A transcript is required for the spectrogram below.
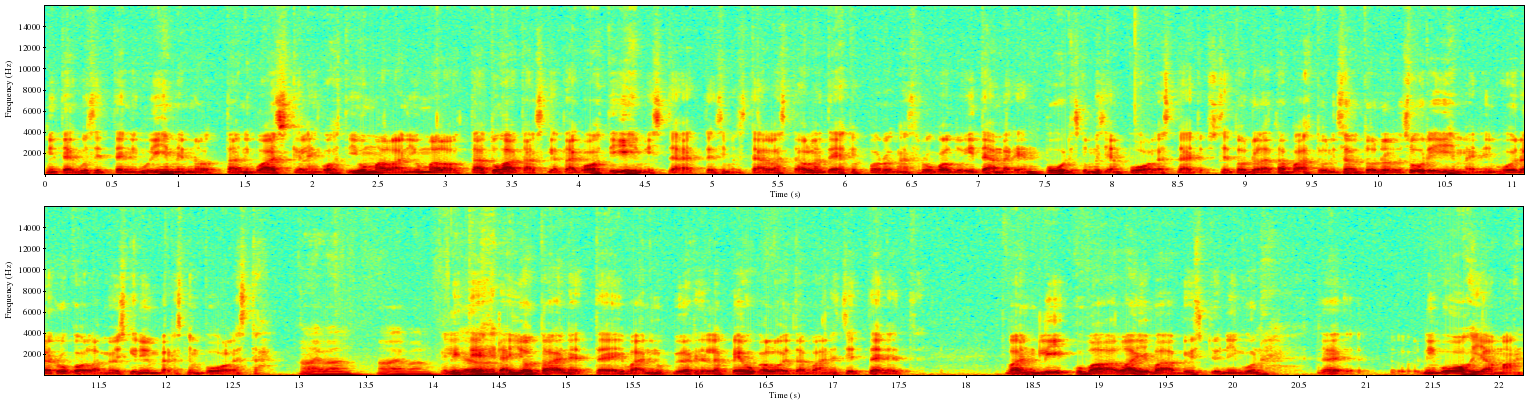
miten kun sitten niin kuin ihminen ottaa niin kuin askeleen kohti Jumalaa, niin Jumala ottaa tuhat askelta kohti ihmistä. Että esimerkiksi tällaista ollaan tehty porukan rukoiltu Itämeren puhdistumisen puolesta, että jos se todella tapahtuu, niin se on todella suuri ihme, niin voidaan rukoilla myöskin ympäristön puolesta. Aivan, aivan. Eli Joo. tehdä jotain, että ei vain niin pyöritellä peukaloita, vaan että sitten että vain liikkuvaa laivaa pystyy niin kuin, niin kuin ohjaamaan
